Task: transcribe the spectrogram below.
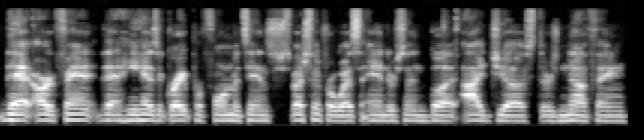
that are fan that he has a great performance in, especially for Wes Anderson. But I just there's nothing.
